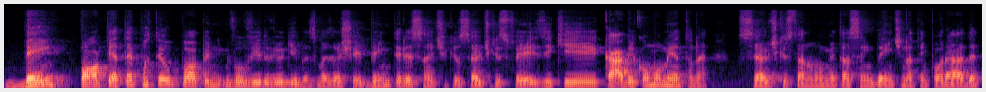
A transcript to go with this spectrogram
bem pop, até por ter o pop envolvido, viu, Gibas? Mas eu achei bem interessante o que o Celtics fez e que cabe com o momento, né? Celtic está no momento ascendente na temporada,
